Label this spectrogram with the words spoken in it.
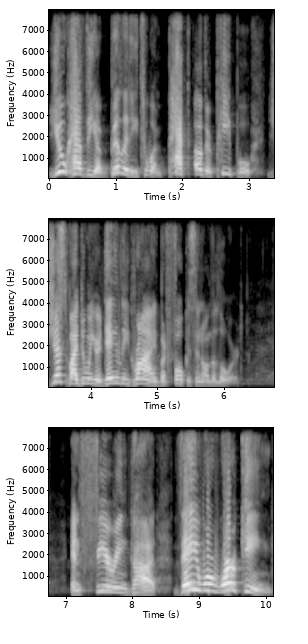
you have the ability to impact other people just by doing your daily grind, but focusing on the Lord and fearing God. They were working.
